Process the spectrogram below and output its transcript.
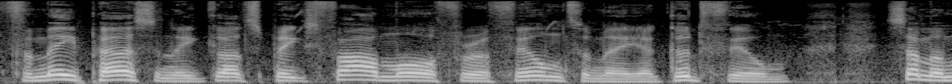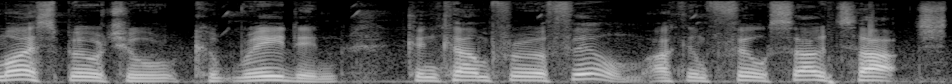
for me personally, God speaks far more through a film to me, a good film. Some of my spiritual reading can come through a film. I can feel so touched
